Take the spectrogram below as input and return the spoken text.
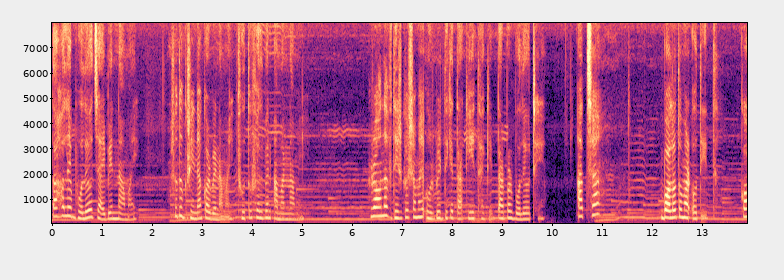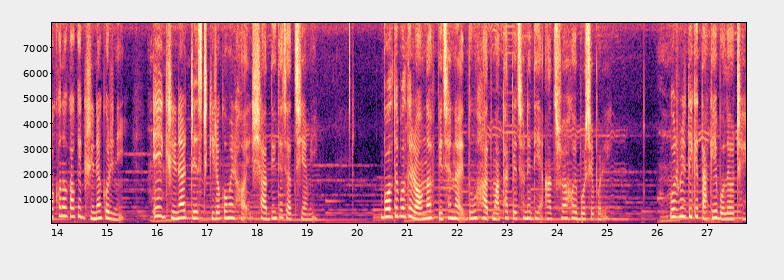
তাহলে ভুলেও চাইবেন না আমায়। শুধু ঘৃণা করবেন আমায়, থুতু ফেলবেন আমার নামে। রওনাফ দীর্ঘ সময় উর্বির দিকে তাকিয়ে থাকে, তারপর বলে ওঠে আচ্ছা বলো তোমার অতীত। কখনো কাউকে ঘৃণা করিনি। এই ঘৃণার টেস্ট কীরকমের হয়, স্বাদ নিতে চাচ্ছি আমি। বলতে বলতে রওনাফ বিছানায় দু হাত মাথার পেছনে দিয়ে আধশোয়া হয়ে বসে পড়ে। উর্বির দিকে তাকিয়ে বলে ওঠে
